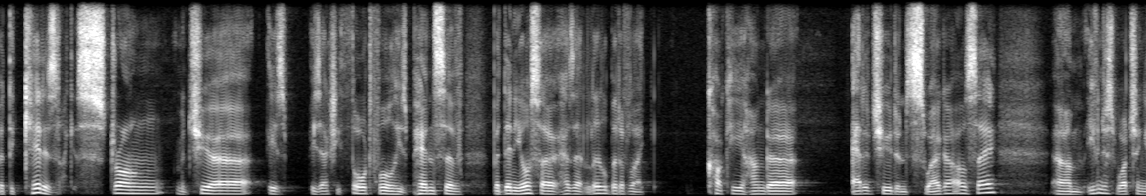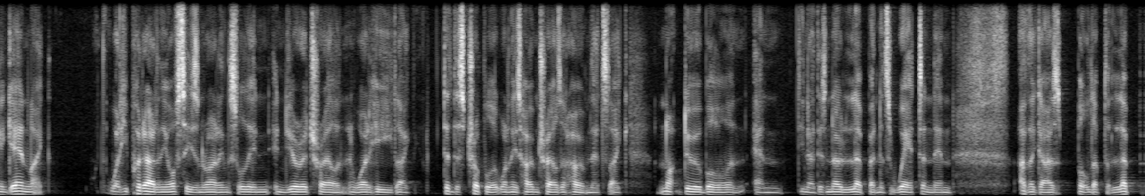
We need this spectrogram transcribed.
but the kid is like strong, mature. He's he's actually thoughtful. He's pensive, but then he also has that little bit of like cocky hunger, attitude, and swagger. I'll say. Um, even just watching again, like what he put out in the off season, riding this little en- enduro trail, and, and what he like did this triple at one of these home trails at home. That's like not doable, and and you know there's no lip, and it's wet, and then other guys build up the lip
